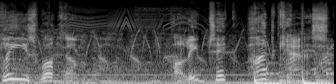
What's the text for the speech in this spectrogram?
Please welcome Polyptych Podcast.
